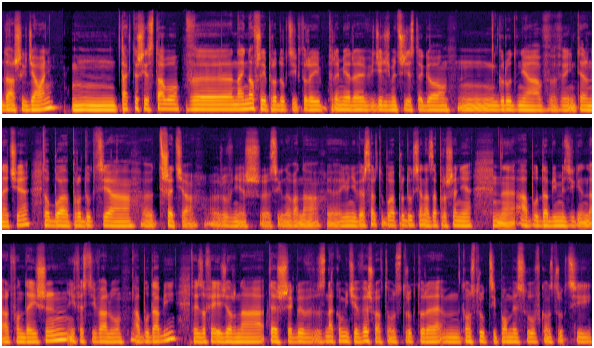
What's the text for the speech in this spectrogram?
dalszych naszych działań. Mm, tak też się stało w najnowszej produkcji, której premierę widzieliśmy 30 mm, grudnia w, internecie. To była produkcja e, trzecia, również sygnowana e, Universal. To była produkcja na zaproszenie mm, Abu Dhabi Music and Art Foundation i festiwalu Abu Dhabi. To jest Zofia Jeziorna też jakby znakomicie weszła w tą strukturę konstrukcji pomysłów, konstrukcji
